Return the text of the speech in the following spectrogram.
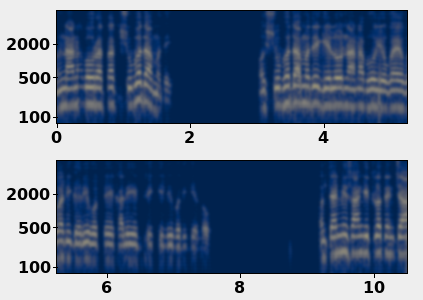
मग नाना भाऊ राहतात शुभदा मध्ये मग शुभदा मध्ये गेलो नानाभाऊ योगायोगाने घरी होते खाली एंट्री केली वरी गेलो. पण त्यांनी सांगितलं त्यांच्या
